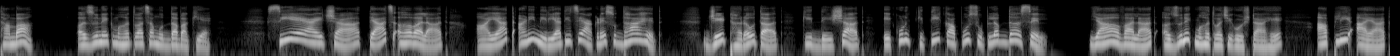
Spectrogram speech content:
थांबा अजून एक महत्त्वाचा मुद्दा बाकी आहे. सीएआयच्या त्याच अहवालात आयात आणि निर्यातीचे आकडे सुद्धा आहेत जे ठरवतात की देशात एकूण किती कापूस उपलब्ध असेल. या अहवालात अजून एक महत्वाची गोष्ट आहे आपली आयात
